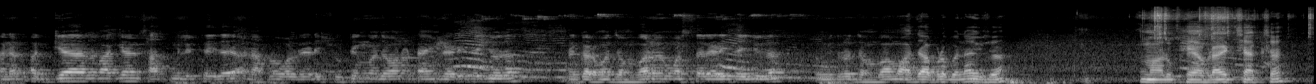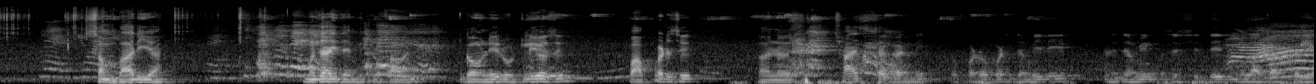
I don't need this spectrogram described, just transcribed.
અને અગિયાર વાગ્યા સાત મિનિટ થઈ જાય અને આપણો ઓલરેડી શૂટિંગમાં જવાનો ટાઈમ રેડી થઈ ગયો છે. અને ઘરમાં જમવાનું મસ્ત રેડી થઈ ગયું છે. તો મિત્રો, જમવામાં આજે આપણે બનાવ્યું છે. મારું ફેવરાઇટ શાક છે સંભારિયા. મજા આવી જાય મિત્રો ખાવાની. ઘઉંની રોટલીઓ છે, પાપડ છે અને છાશ છે ઘરની. તો ફટોફટ જમી લઈએ. અને જમીન પછી સીધી જ મુલાકાત કરી.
